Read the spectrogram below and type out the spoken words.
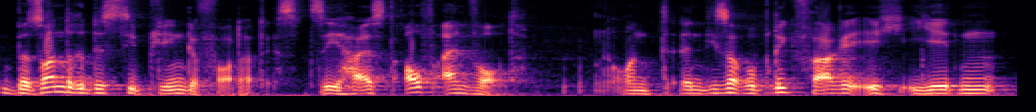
besondere Disziplin gefordert ist. Sie heißt Auf ein Wort. Und in dieser Rubrik frage ich jeden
